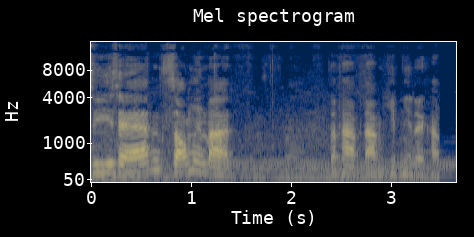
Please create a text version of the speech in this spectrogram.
สี่แสนสองหมื่นบาท สภาพตามคลิปนี้เลยครับ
